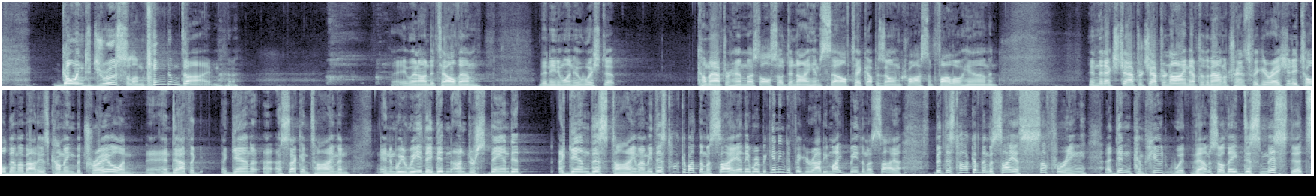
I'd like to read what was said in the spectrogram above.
going to Jerusalem, kingdom time. He went on to tell them that anyone who wished to come after him must also deny himself, take up his own cross, and follow him. And in the next chapter, chapter 9, after the Mount of Transfiguration, he told them about his coming betrayal and, and death again a, a second time. And, and we read they didn't understand it again this time. I mean, this talk about the Messiah, and they were beginning to figure out he might be the Messiah, but this talk of the Messiah suffering uh, didn't compute with them, so they dismissed it,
